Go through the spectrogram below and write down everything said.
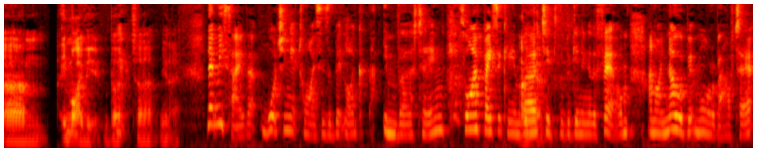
um, in my view. But uh, you know, Let me say that watching it twice is a bit like inverting. So I've basically inverted the beginning of the film and I know a bit more about it.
